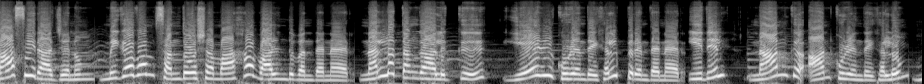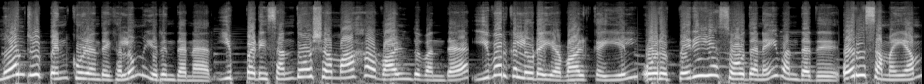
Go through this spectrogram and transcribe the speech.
காசிராஜனும் மிகவும் சந்தோஷமாக வாழ்ந்து வந்தனர். நல்ல தங்காலுக்கு ஏழு குழந்தைகள் பிறந்தனர். இதில் நான்கு ஆண் குழந்தைகளும் மூன்று பெண் குழந்தைகளும் இருந்தனர். இப்படி சந்தோஷமாக வாழ்ந்து வந்த இவர்களுடைய வாழ்க்கையில் ஒரு பெரிய சோதனை வந்தது. ஒரு சமயம்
